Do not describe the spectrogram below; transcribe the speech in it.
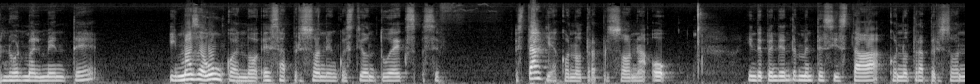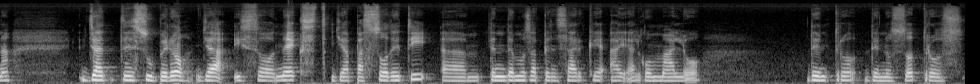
normalmente, y más aún cuando esa persona en cuestión, tu ex, se está ya con otra persona o independientemente si estaba con otra persona, ya te superó, ya hizo next, ya pasó de ti, tendemos a pensar que hay algo malo dentro de nosotros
